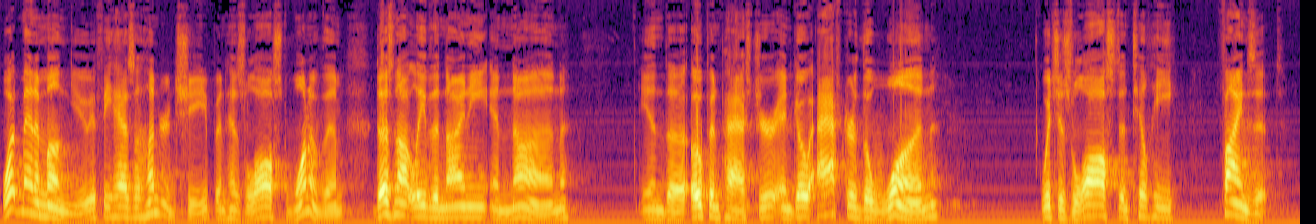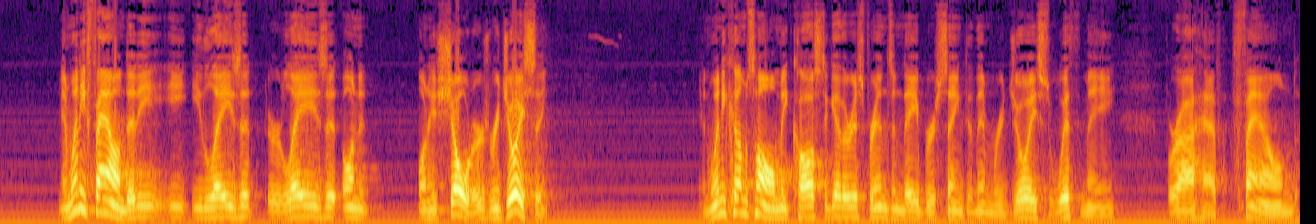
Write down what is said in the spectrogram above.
what man among you, if he has a hundred sheep and has lost one of them, does not leave the ninety and nine in the open pasture and go after the one which is lost until he finds it? And when he found it, he, he, he lays it or lays it on, on his shoulders, rejoicing. And when he comes home, he calls together his friends and neighbors, saying to them, Rejoice with me, for I have found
